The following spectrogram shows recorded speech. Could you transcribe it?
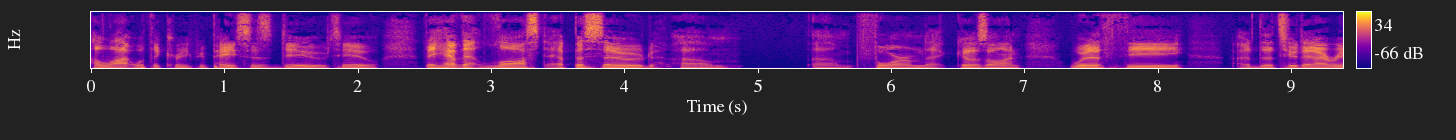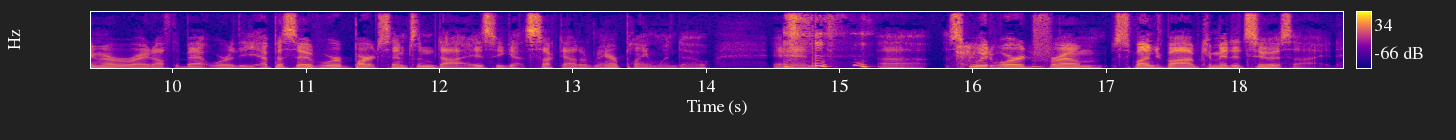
a lot what the creepy paces do too. They have that lost episode um, um, form that goes on with the the two that I remember right off the bat were the episode where Bart Simpson dies. He got sucked out of an airplane window, and uh, Squidward from SpongeBob committed suicide.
